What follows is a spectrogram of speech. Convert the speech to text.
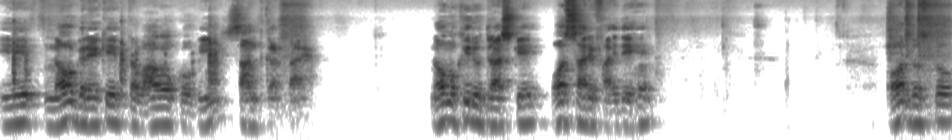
ये नौ ग्रह के प्रभावों को भी शांत करता है। नौमुखी रुद्राक्ष के बहुत सारे फ़ायदे हैं। और दोस्तों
